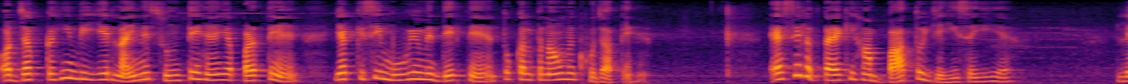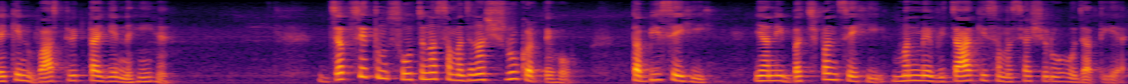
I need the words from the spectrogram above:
और जब कहीं भी ये लाइनें सुनते हैं या पढ़ते हैं या किसी मूवी में देखते हैं तो कल्पनाओं में खो जाते हैं। ऐसे लगता है कि हाँ बात तो यही सही है, लेकिन वास्तविकता ये नहीं है। जब से तुम सोचना समझना शुरू करते हो, तभी से ही, यानी बचपन से ही, मन में विचार की समस्या शुरू हो जाती है।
